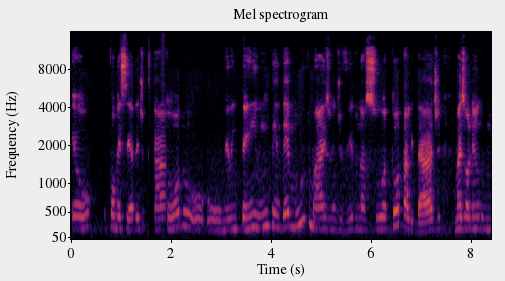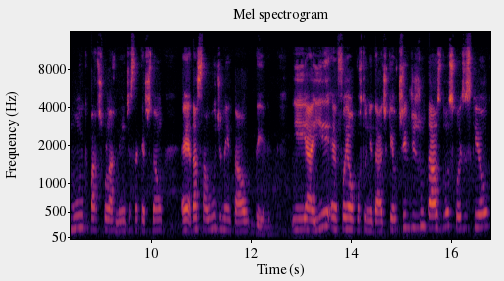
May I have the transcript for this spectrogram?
eu comecei a dedicar todo o, o, meu empenho em entender muito mais o indivíduo na sua totalidade, mas olhando muito particularmente essa questão é, da saúde mental dele. E aí é, foi a oportunidade que eu tive de juntar as duas coisas que eu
